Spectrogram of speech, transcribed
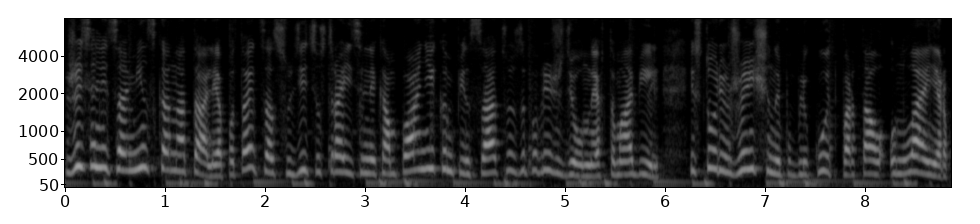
Жительница Минска Наталья пытается осудить у строительной компании компенсацию за поврежденный автомобиль. Историю женщины публикует портал онлайнер.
